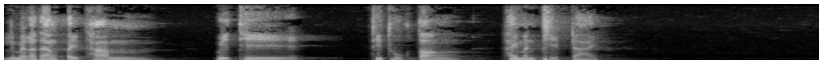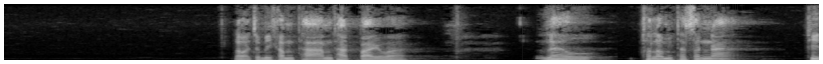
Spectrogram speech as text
หรือแม้กระทั่งไปทำวิธีที่ถูกต้องให้มันผิดได้ เราอาจจะมีคำถามถัดไปว่า แล้ว ถ้าเรามีทัศนะที่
